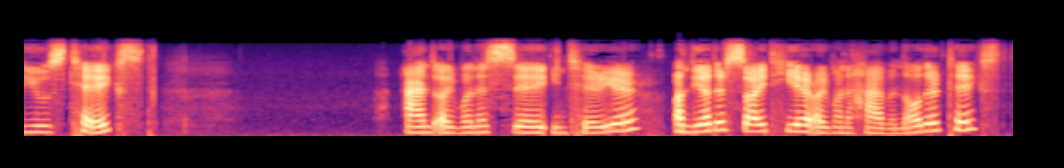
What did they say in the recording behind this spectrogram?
use text, and I want to say interior. On the other side here, I want to have another text,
